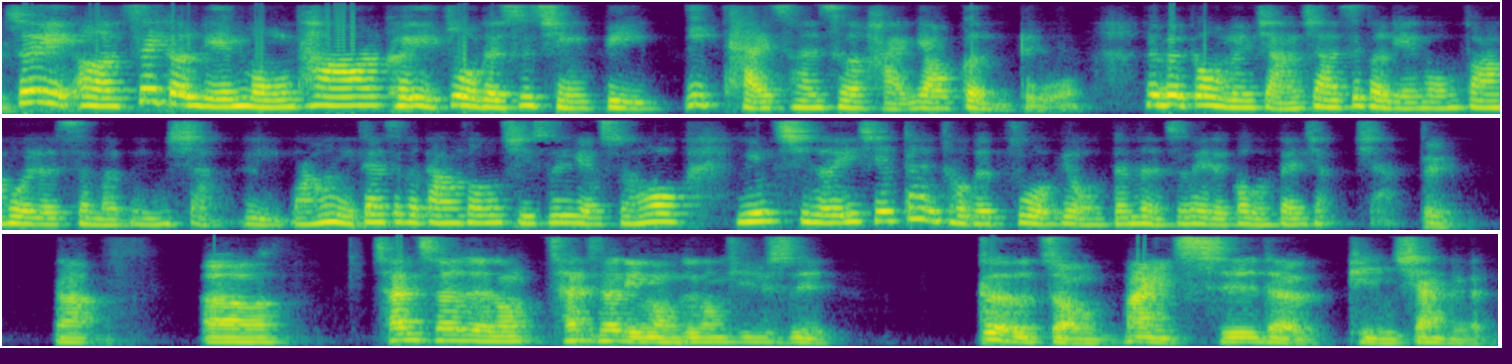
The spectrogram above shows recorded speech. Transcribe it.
所以呃，这个联盟它可以做的事情比一台餐车还要更多。会不会跟我们讲一下这个联盟发挥了什么影响力？然后你在这个当中，其实有时候也起了一些带头的作用等等之类的，跟我们分享一下。对，那呃，餐车的东，餐车联盟这东西就是。各种卖吃的品相的人，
